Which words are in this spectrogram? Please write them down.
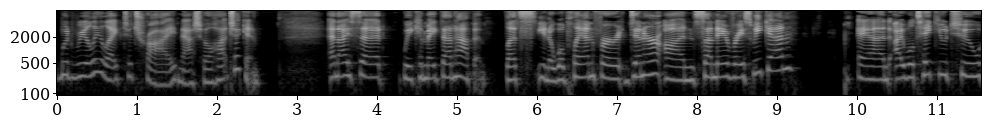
would really like to try Nashville hot chicken. And I said, we can make that happen. Let's, you know, we'll plan for dinner on Sunday of race weekend. And I will take you to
